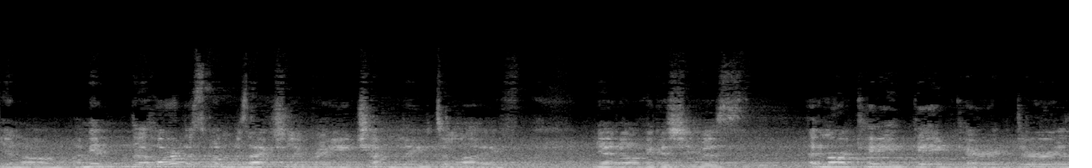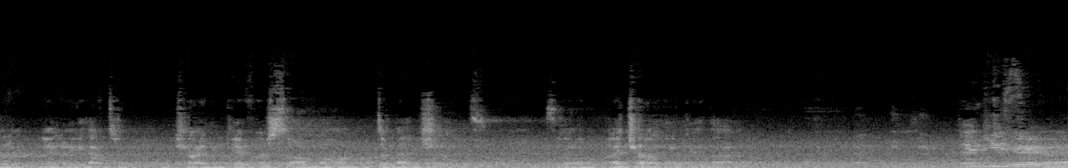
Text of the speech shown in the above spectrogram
You know, I mean, the hardest one was actually bringing Chun Li to life. You know, because she was an arcade game character, and you know, you have to try to give her some um, dimensions. So I tried to do that. Thank you.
